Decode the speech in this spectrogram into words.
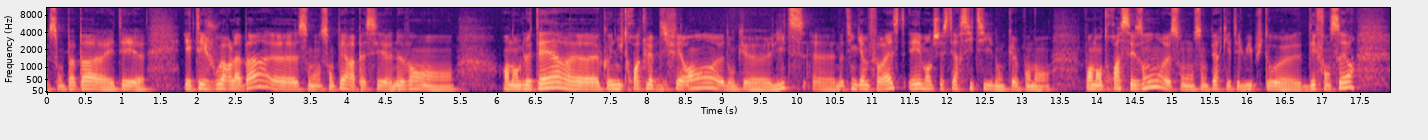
son papa était joueur là-bas. Euh, son, père a passé 9 ans en, Angleterre, euh, connu trois clubs différents, euh, donc Leeds, Nottingham Forest et Manchester City. Donc pendant, pendant trois saisons, son, père qui était lui plutôt défenseur, euh,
